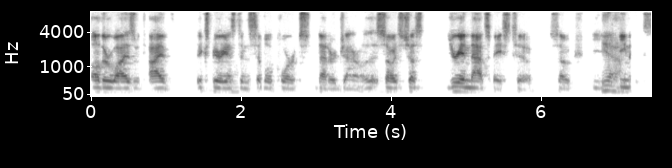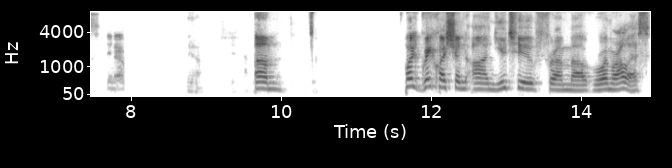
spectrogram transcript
otherwise I've experienced in civil courts that are general. So it's just, you're in that space too. So Yeah. be nice, you know? Yeah. Um, great question on YouTube from uh, Roy Morales.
